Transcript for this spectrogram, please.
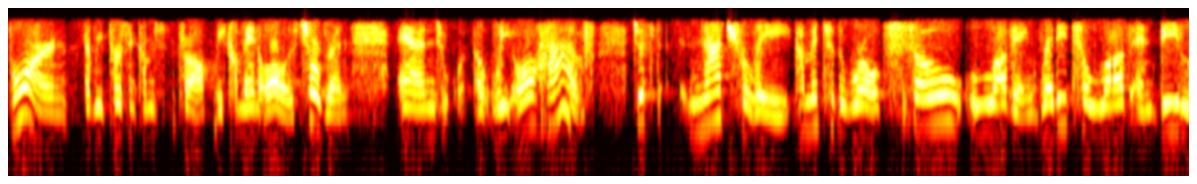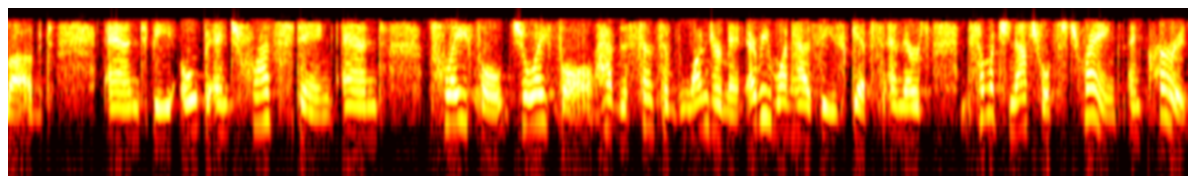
born, every person comes, well, we come in all as children, and uh, we all have naturally come into the world so loving, ready to love and be loved, and be open and trusting and playful, joyful, have the sense of wonderment. Everyone has these gifts, and there's so much natural strength and courage,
